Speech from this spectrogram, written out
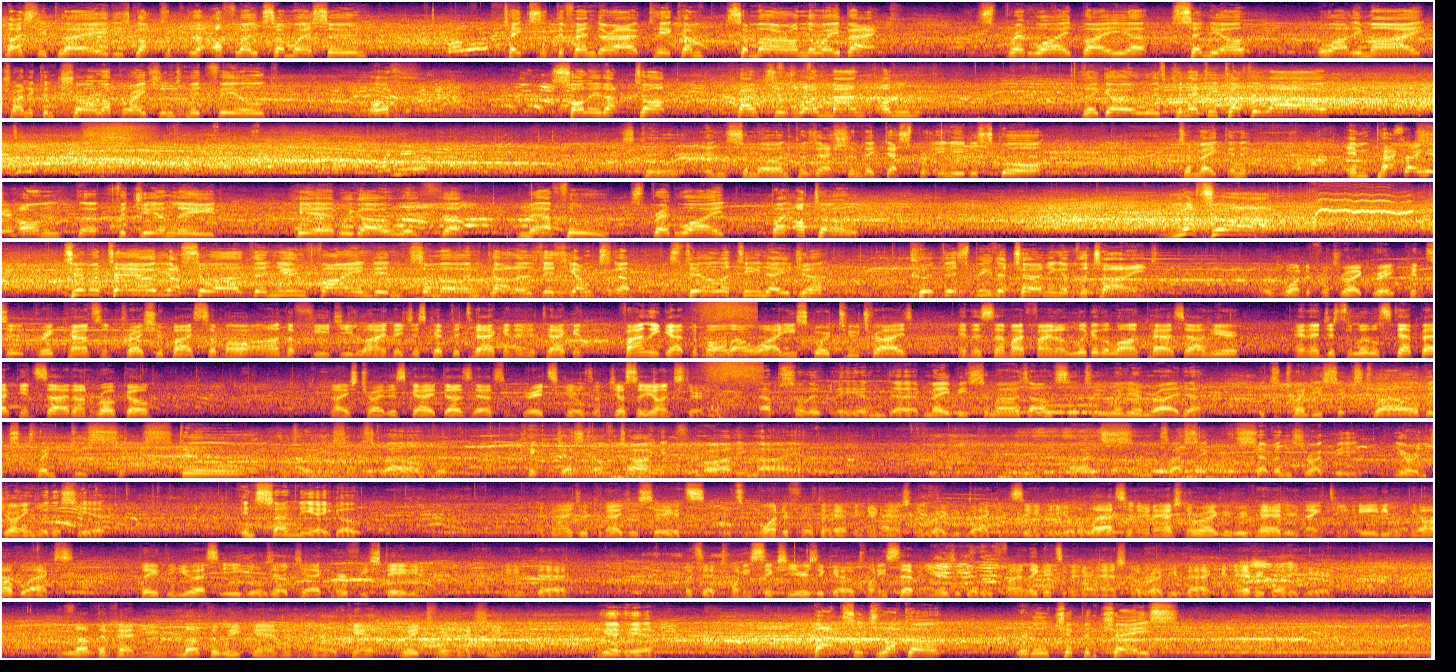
Nicely played. He's got to offload somewhere soon. Takes the defender out. Here comes Samar on the way back. Spread wide by uh, Senio. Uale Mai trying to control operations midfield. Oh, solid up top. Bounces one man on. They go with Kaneti Tofilau. Right here. Still in Samoan possession. They desperately need a score to make an impact on the Fijian lead. Here we go with uh, Meafu spread wide by Otto. Iosua! Timoteo Iosua, the new find in Samoan colours. This youngster, still a teenager. Could this be the turning of the tide? A wonderful try. Great, great constant pressure by Samoa on the Fiji line. They just kept attacking and attacking. Finally got the ball out wide. He scored two tries in the semifinal. Look at the long pass out here. And then just a little step back inside on Roko. Nice try. This guy does have some great skills and just a youngster. Absolutely, and uh, maybe Samoa's answer to William Ryder. It's 26-12, it's 26, still 26-12, but kick just off target from Uale Mai. Uh, it's some classic sevens rugby you're enjoying with us here in San Diego. And Nigel, can I just say it's it's wonderful to have international rugby back in San Diego. The last international rugby we've had here, 1980, when the All Blacks played the U.S. Eagles at Jack Murphy Stadium, and uh, what's that? 26 years ago, 27 years ago, we finally get some international rugby back, and everybody here love the venue, love the weekend, and uh, can't wait for next year. Here, here. Backs, it's Roko. Little chip and chase.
